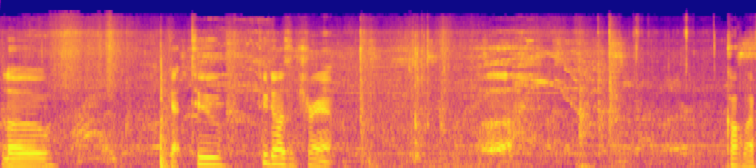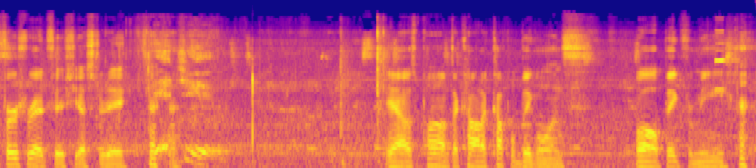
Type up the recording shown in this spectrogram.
Hello. Got two, two dozen shrimp. Ugh. Caught my first redfish yesterday. Did you? Yeah, I was pumped. I caught a couple big ones. Well, big for me.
